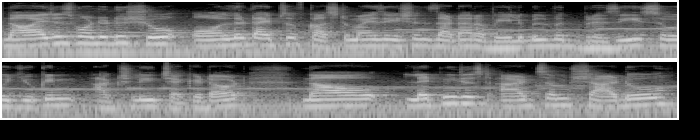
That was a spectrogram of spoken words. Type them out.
now I just wanted to show all the types of customizations that are available with Brizy so you can actually check it out. Now let me just add some shadow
